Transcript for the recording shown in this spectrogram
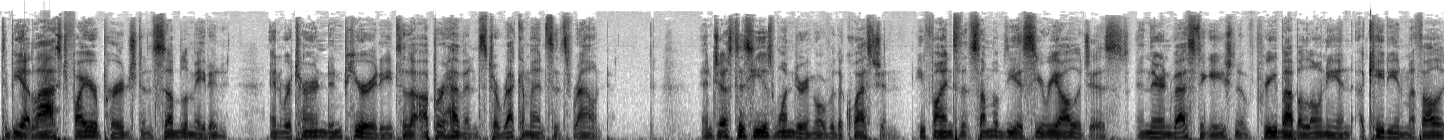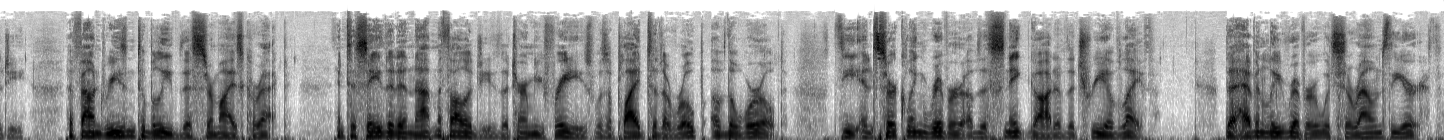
to be at last fire purged and sublimated, and returned in purity to the upper heavens to recommence its round. And just as he is wondering over the question, he finds that some of the Assyriologists, in their investigation of pre-Babylonian Akkadian mythology, have found reason to believe this surmise correct, and to say that in that mythology the term Euphrates was applied to the rope of the world, the encircling river of the snake god of the tree of life, the heavenly river which surrounds the earth.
